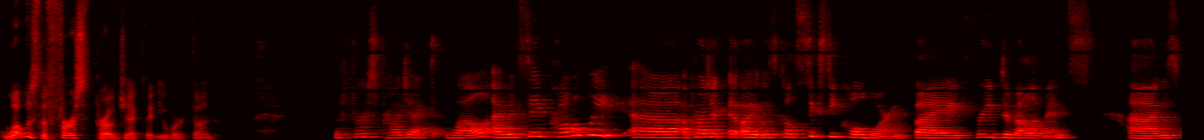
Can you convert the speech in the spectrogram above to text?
what was the first project that you worked on? The first project, well, I would say probably uh, a project. Uh, it was called 60 Colborne by Freed Developments. Uh, it was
